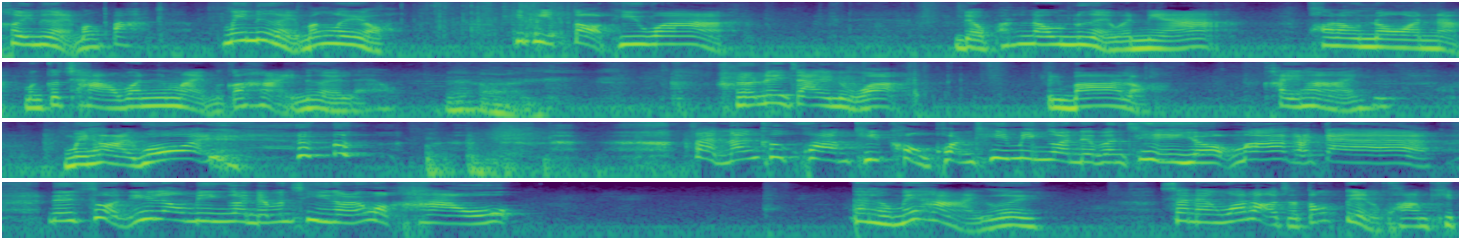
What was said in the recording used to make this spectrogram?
เคยเหนื่อยบ้างปะไม่เหนื่อยบ้างเลยเหรอพี่พีทตอบพี่ว่า เดี๋ยวพอเราเหนื่อยวันเนี้ยพอเรานอนอะ มันก็เช้าวันใหม่มันก็หายเหนื่อยแล้ว ไม่หายแล้วในใจหนูอะเป็นบ้าเหรอ ใครหาย ไม่หายโว้ย แต่นั่นคือความคิดของคนที่มีเงินในบัญชีเยอะมากอะแก ในส่วนที่เรามีเงินในบัญชีน้อยกว่าเขา แต่เราไม่หายเลย แสดงว่าเราอาจจะต้องเปลี่ยนความคิด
